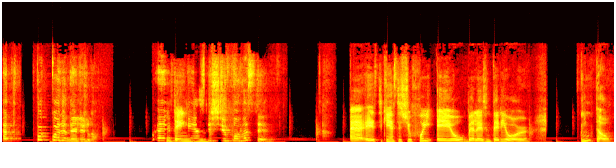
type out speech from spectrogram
É uma coisa deles lá. É Entendi. quem assistiu com você. É, esse quem assistiu fui eu, Beleza Interior. Então,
